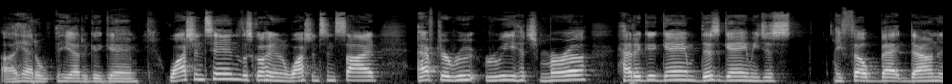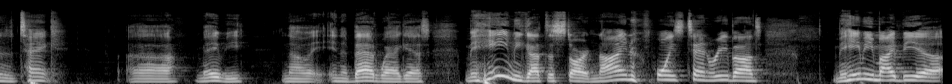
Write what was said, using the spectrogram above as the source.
Uh, he had a he had a good game. Washington, let's go ahead and Washington side. After Rui Hachimura had a good game, this game he just he fell back down in the tank. Uh, maybe. No, in a bad way, I guess. Mahinmi got the start. Nine points, 10 rebounds. Mahinmi might be a,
